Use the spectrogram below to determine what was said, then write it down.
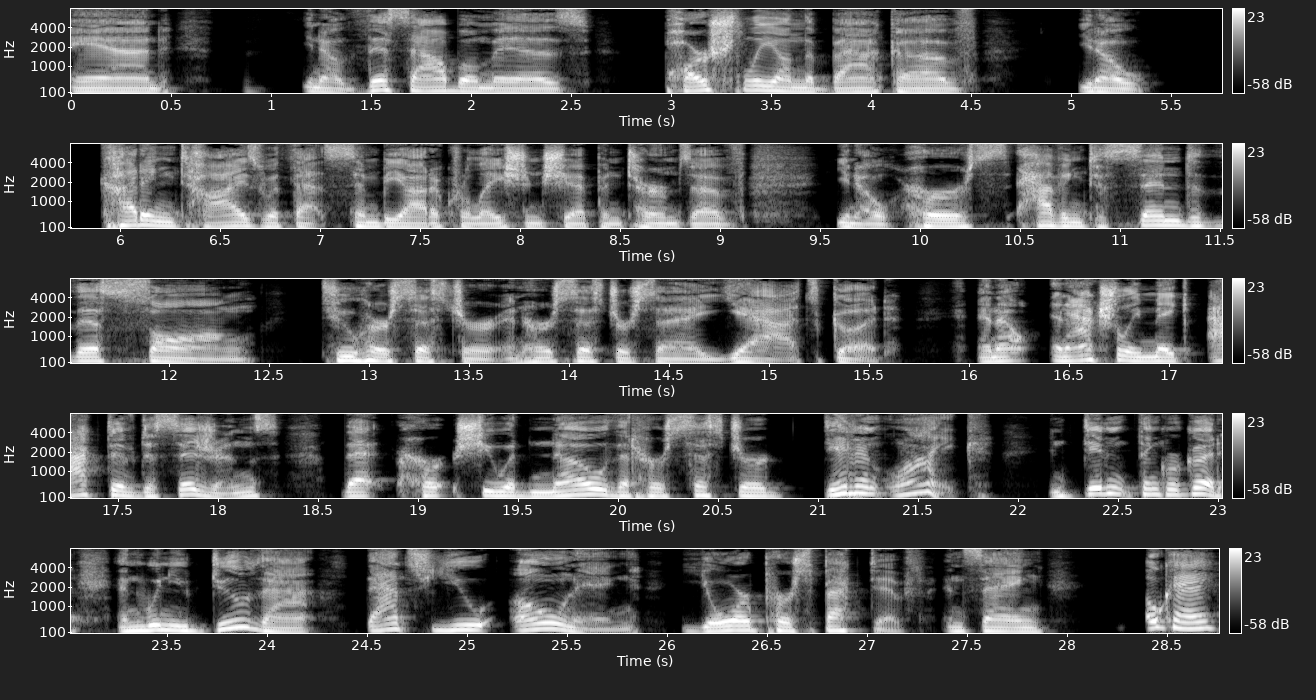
And, you know, this album is partially on the back of, you know, cutting ties with that symbiotic relationship in terms of, you know, her having to send this song to her sister and her sister say, yeah, it's good. And, and actually make active decisions that her she would know that her sister didn't like and didn't think were good. And when you do that, that's you owning your perspective and saying, okay,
